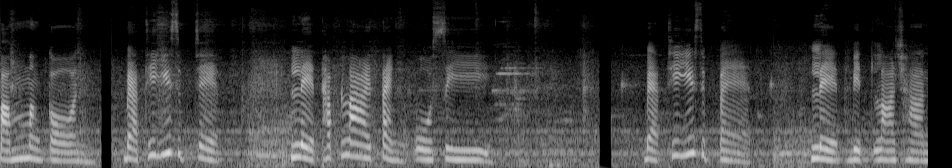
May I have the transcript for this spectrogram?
ปั๊มมังกรแบบที่ 27 เลดทับลายแต่ง OC แบบที่ 28 เลดบิดลาชัน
